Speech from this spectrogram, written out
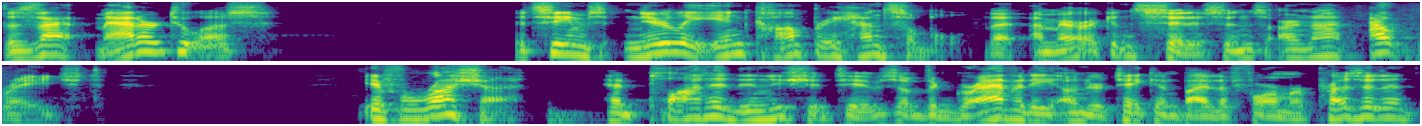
Does that matter to us? It seems nearly incomprehensible that American citizens are not outraged. If Russia had plotted initiatives of the gravity undertaken by the former president,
